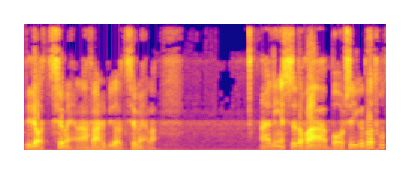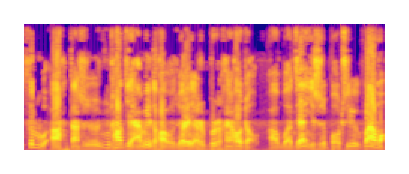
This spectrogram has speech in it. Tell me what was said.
比较企稳了，算是比较企稳了。啊，临时的话保持一个多头思路啊，但是入场点位的话，我觉得也是不是很好找啊。我建议是保持一个观望，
